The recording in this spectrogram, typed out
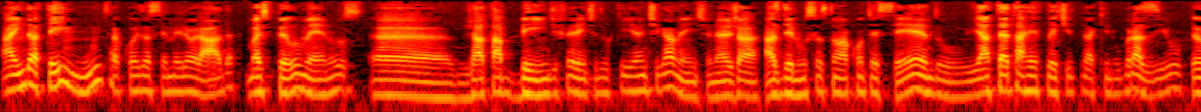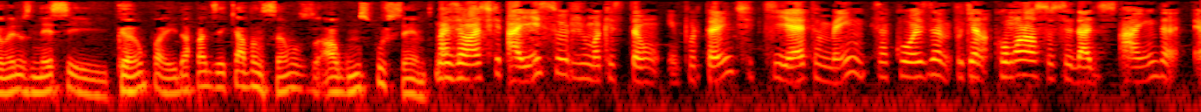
Ainda tem muita coisa a ser melhorada, mas pelo menos é, já está bem diferente do que antigamente, né? Já as denúncias estão acontecendo e até está refletindo aqui no Brasil pelo menos nesse campo aí, dá para dizer que avançamos alguns por cento. Mas eu acho que aí surge uma questão importante, que é também essa coisa, porque como a nossa sociedade ainda é,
